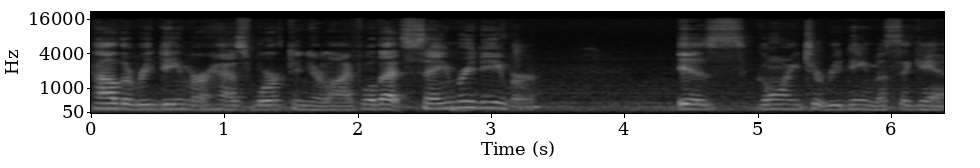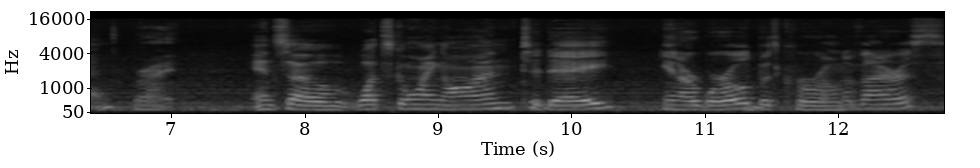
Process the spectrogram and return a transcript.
how the Redeemer has worked in your life. Well, that same Redeemer is going to redeem us again. right. And so, what's going on today in our world with coronavirus?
